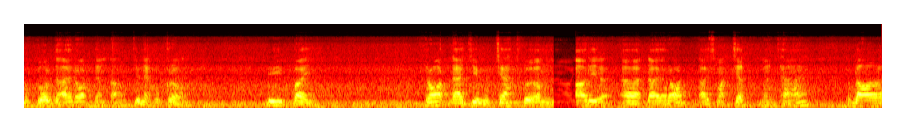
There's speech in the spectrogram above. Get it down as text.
បកគលទៅឲ្យរដ្ឋទាំងអស់ជាអ្នកគ្រប់គ្រងទី3រដ្ឋដែលជាម្ចាស់ធ្វើអំណោយឲ្យដោយរដ្ឋដោយស្ម័គ្រចិត្តបានថាផ្ដល់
